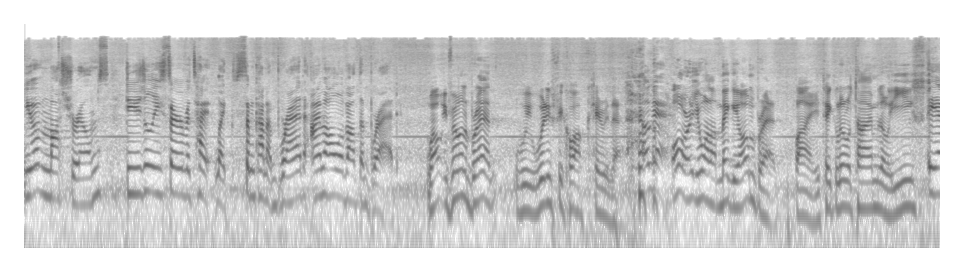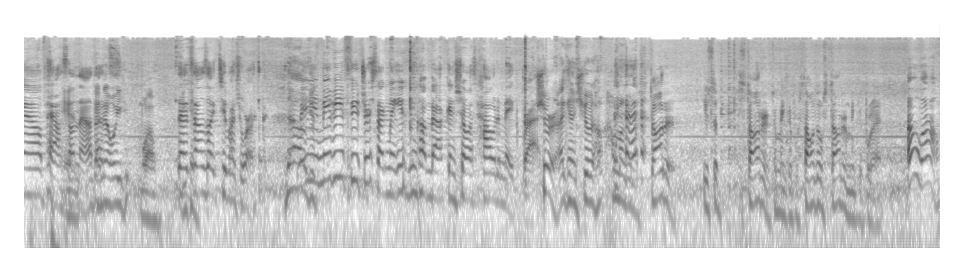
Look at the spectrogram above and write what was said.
you have mushrooms. Do you usually serve a type like some kind of bread? I'm all about the bread. Well, if you want bread, we really free co-op carry that. Okay. or you want to make your own bread. Fine. Take a little time, a little yeast. Yeah, I'll pass on and- that. and That's, then we, well, that sounds like too much work. No, maybe you- maybe a future segment you can come back and show us how to make bread. Sure, I can show you how, how much a starter. It's a starter to make a sourdough starter to make a bread. Oh wow.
